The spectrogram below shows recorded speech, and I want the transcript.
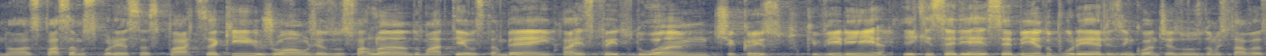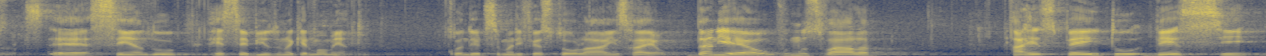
Nós passamos por essas partes aqui, João, Jesus falando, Mateus também, a respeito do anticristo que viria e que seria recebido por eles enquanto Jesus não estava é, sendo recebido naquele momento, quando ele se manifestou lá em Israel. Daniel nos fala a respeito desse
